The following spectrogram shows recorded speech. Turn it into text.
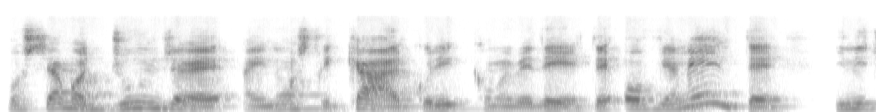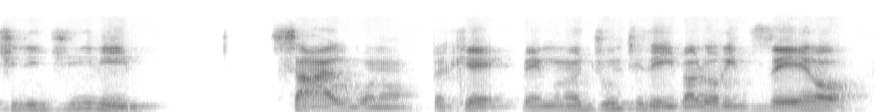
possiamo aggiungere ai nostri calcoli, come vedete, ovviamente gli indici di Gini salgono perché vengono aggiunti dei valori zero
